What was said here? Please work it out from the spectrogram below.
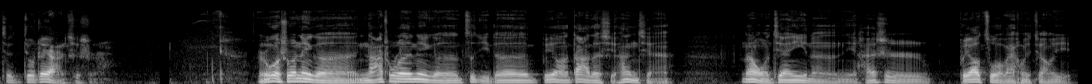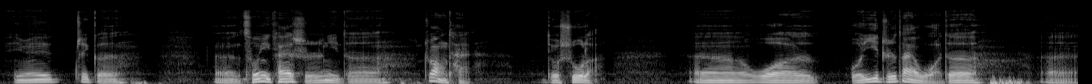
就就这样。其实，如果说那个拿出来那个自己的比较大的血汗钱，那我建议呢，你还是不要做外汇交易，因为这个，呃，从一开始你的。状态就输了，呃，我我一直在我的呃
